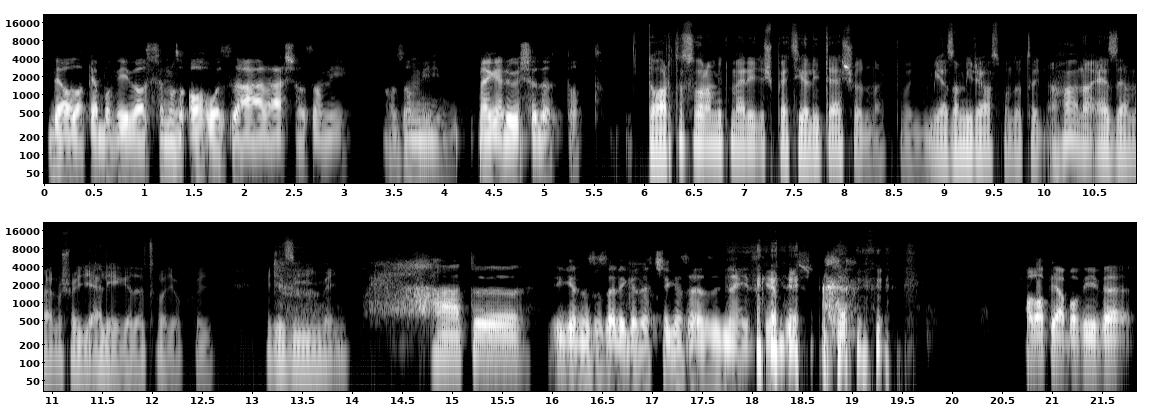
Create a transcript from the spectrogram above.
de alapjában véve azt hiszem az a hozzáállás az, ami, az, ami megerősödött ott. Tartasz valamit már egy specialitásodnak? Vagy mi az, amire azt mondod, hogy aha, na ezzel már most így elégedett vagyok, hogy, hogy ez így megy? Hát igen, ez az elégedettség, ez, ez egy nehéz kérdés. Alapjában véve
